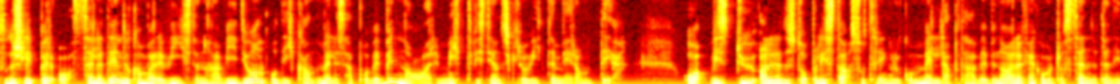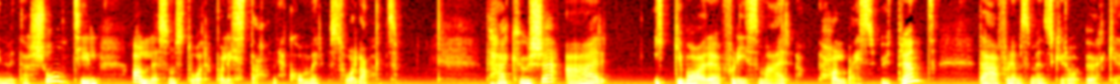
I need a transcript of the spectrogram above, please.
Så du slipper å selge det inn. Du kan bare vise denne videoen, og de kan melde seg på webinaret mitt hvis de ønsker å vite mer om det. Og hvis du allerede står på lista, så trenger du ikke å melde deg på dette webinaret, for jeg kommer til å sende ut en invitasjon til alle som står på lista når jeg kommer så langt. Dette kurset er ikke bare for de som er halvveis utbrent. Det er for dem som ønsker å øke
